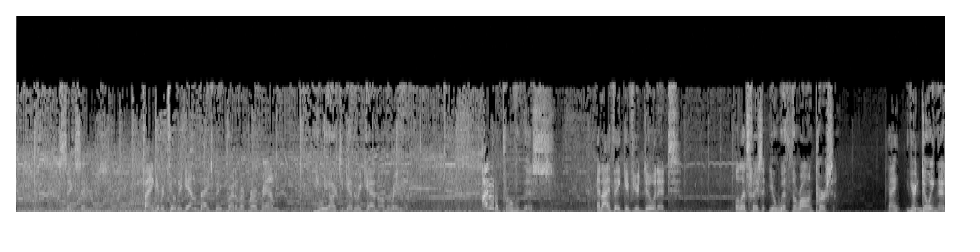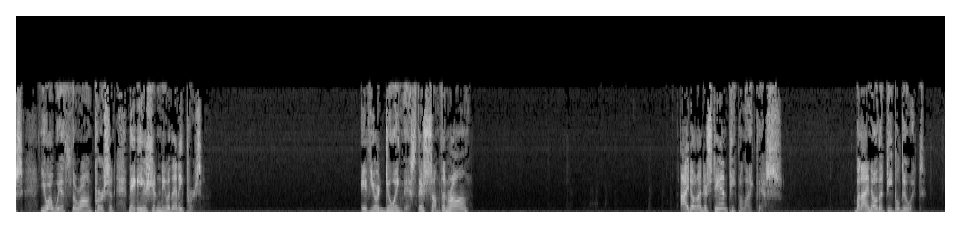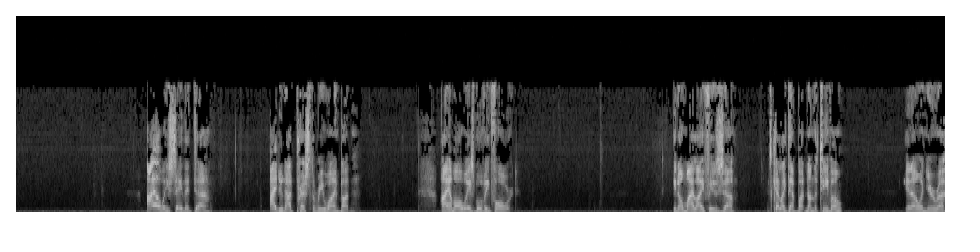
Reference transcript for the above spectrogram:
1-800-5800-866. Thank you for tuning in. Thanks being part of our program. Here we are together again on the radio. I don't approve of this. And I think if you're doing it, well, let's face it, you're with the wrong person. Okay? If you're doing this, you are with the wrong person. Maybe you shouldn't be with any person. If you're doing this, there's something wrong. I don't understand people like this. But I know that people do it. I always say that uh, I do not press the rewind button. I am always moving forward. You know, my life is, uh, it's kind of like that button on the TiVo. You know, and you're, uh,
